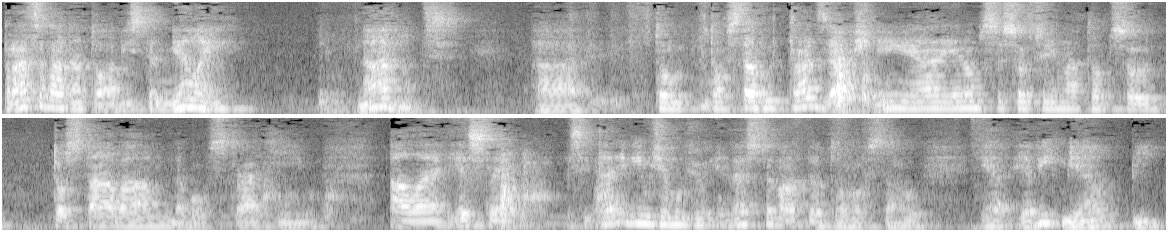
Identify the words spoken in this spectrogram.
pracovat na to, abyste měli navíc. A v tom, v tom stavu transakční já jenom se soustředím na tom, co dostávám nebo ztratím. Ale jestli, jestli tady vím, že můžu investovat do toho vztahu, já, já bych měl být,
